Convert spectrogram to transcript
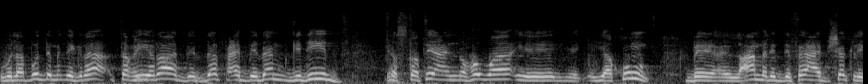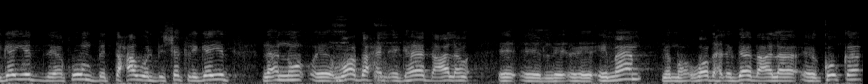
ولابد من إجراء تغييرات الدفع بدم جديد يستطيع إن هو يقوم بالعمل الدفاعي بشكل جيد يقوم بالتحول بشكل جيد لأنه آه، واضح الإجهاد على إمام واضح الإجهاد على كوكا.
